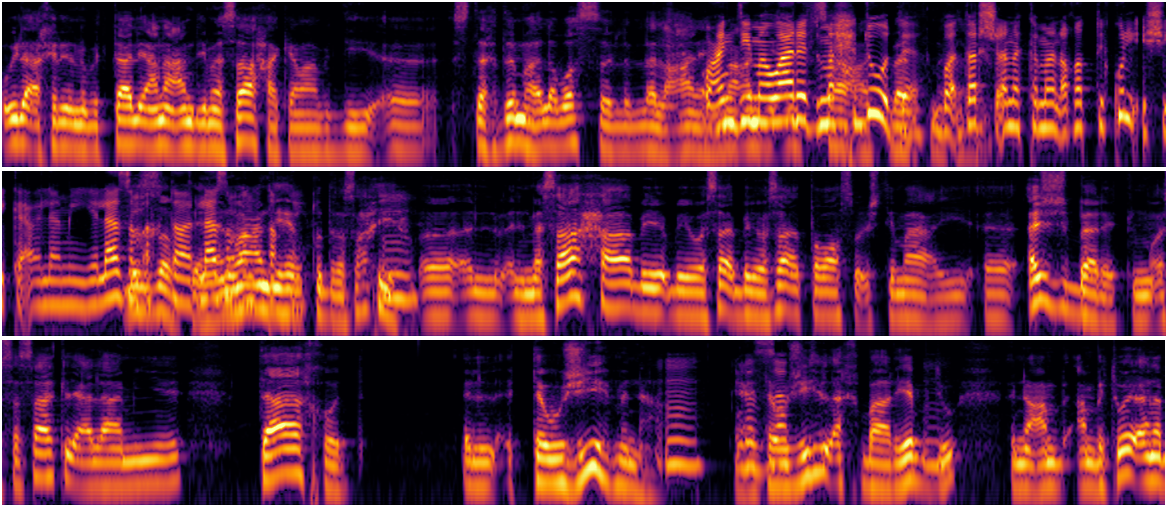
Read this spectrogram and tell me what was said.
وإلى آخره. إنه بالتالي أنا عندي مساحة كمان بدي آه، أستخدمها لوصل للعالم. وعندي موارد محدودة. بقدرش أنا كمان أغطي كل شيء كإعلامية. لازم أختار يعني لازم ما عندي القدرة. صحيح. مم. آه، المساحة بوسائل بوسائل التواصل الاجتماعي أجبرت المؤسسات الإعلامية تاخذ التوجيه منها مم. يعني بالزبط. توجيه الأخبار يبدو مم. إنه عم عم بتو... أنا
